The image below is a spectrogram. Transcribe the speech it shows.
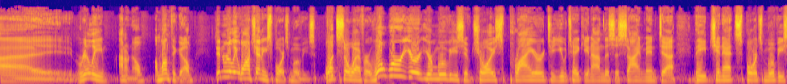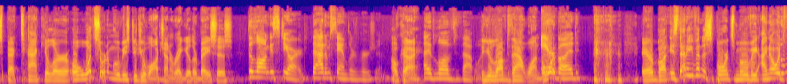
uh, really I don't know a month ago didn't really watch any sports movies whatsoever. What were your your movies of choice prior to you taking on this assignment? Uh, the Ginette Sports Movie Spectacular. Oh, what sort of movies did you watch on a regular basis? The Longest Yard, the Adam Sandler version. Okay, I loved that one. you loved that one. But Air Bud. Airbud. Is that even a sports movie? I know it What?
